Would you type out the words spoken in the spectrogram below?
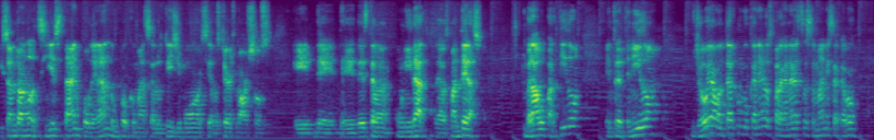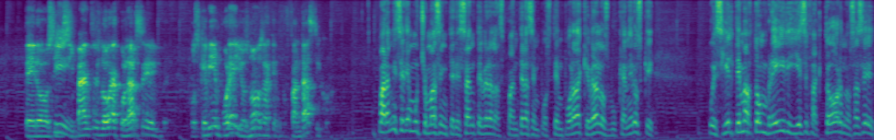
Y Sam Darnold sí está empoderando un poco más a los Moore y a los Terrence Marshalls eh, de, de, de esta unidad de las Panteras. Bravo partido entretenido. Yo voy a aguantar con Bucaneros para ganar esta semana y se acabó. Pero si, sí. si Panthers logra colarse, pues qué bien por ellos, ¿no? O sea, que fantástico. Para mí sería mucho más interesante ver a las Panteras en postemporada que ver a los Bucaneros que, pues sí, el tema Tom Brady y ese factor nos hace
